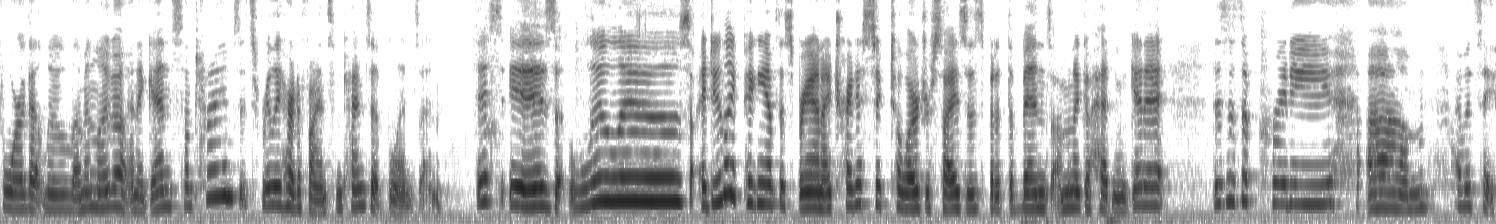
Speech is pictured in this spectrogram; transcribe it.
for that Lululemon logo. And again, sometimes it's really hard to find. Sometimes it blends in. This is Lulu's. I do like picking up this brand. I try to stick to larger sizes, but at the bins, I'm going to go ahead and get it. This is a pretty, um, I would say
